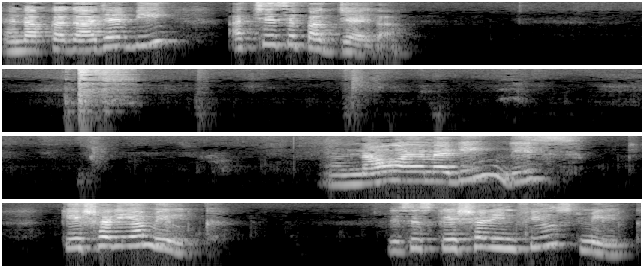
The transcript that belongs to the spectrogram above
एंड आपका गाजर भी अच्छे से पक जाएगा। Now I am adding this Kesharia milk. This is Keshar infused milk.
